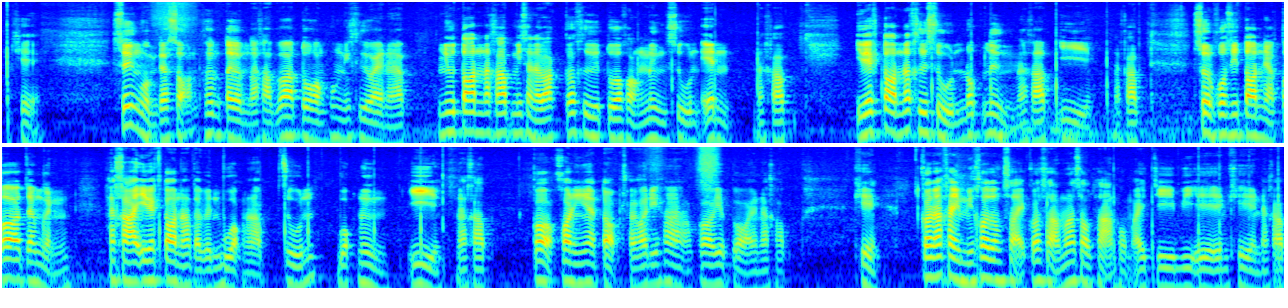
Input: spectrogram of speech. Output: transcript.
โอเค ซึ่งผมจะสอนเพิ่มเติมนะครับ ว่าตัวของพวกนี้คืออะไรนะครับ นิวตันนะครับ มีสัญลักษณ์ก็คือตัวของ 1 0 n นะครับ อิเล็กตรอนก็คือ0ลบ1นะครับ e นะครับส่วนโคซิตอนเนี่ยก็จะเหมือนคล้ายๆอิเล็กตรอนนะครับแต่เป็นบวกนะครับ0บวก1 e นะครับก็ข้อนี้เนี่ยตอบช้อยข้อที่5ก็เรียบร้อยนะครับโอเคก็ถ้าใครมีข้อสงสัยก็สามารถสอบถามผม ig b a n k นะครับ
